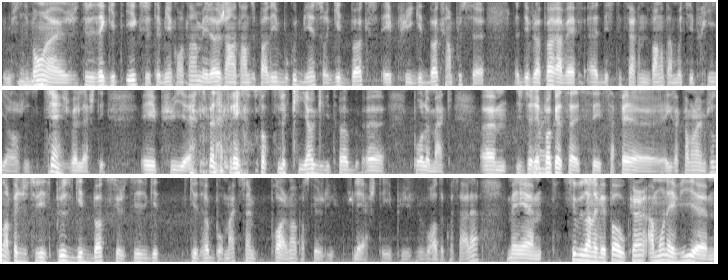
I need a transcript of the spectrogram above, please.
Je me suis dit, Mhm. bon, euh, j'utilisais GitX, j'étais bien content, mais là, j'ai entendu parler beaucoup de bien sur Gitbox. Et puis Gitbox, en plus, euh, le développeur avait décidé de faire une vente à moitié prix. Alors, je dit, tiens, je vais l'acheter. Et puis, euh, une semaine après, ils ont sorti le client GitHub pour le Mac. Je dirais Ouais. pas que ça, ça fait exactement la même chose. En fait, j'utilise plus Gitbox que j'utilise Git GitHub pour Mac, c'est probablement parce que je, l'ai acheté et puis je veux voir de quoi ça a l'air. Mais euh, si vous en avez pas aucun, à mon avis, euh,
